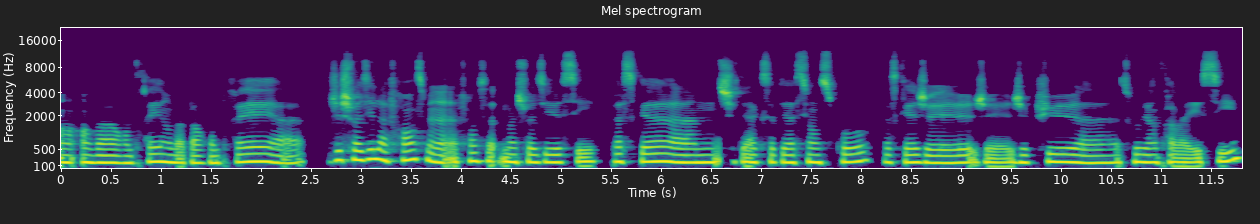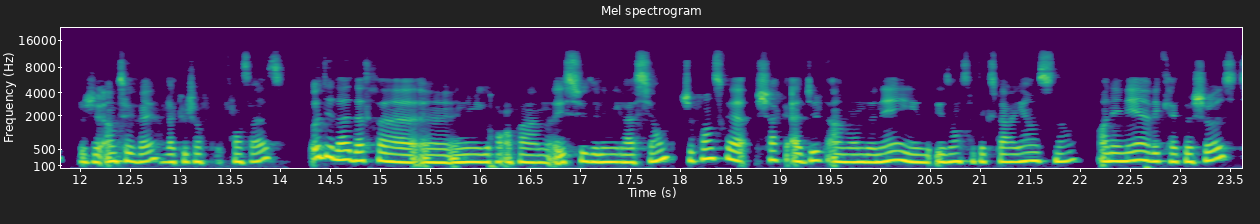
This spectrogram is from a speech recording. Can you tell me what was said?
on, on, va rentrer, on va pas rentrer. J'ai choisi la France, mais la France m'a choisi aussi parce que euh, j'étais acceptée à Sciences Po, parce que j'ai j'ai pu euh, trouver un travail ici. J'ai intégré la culture française au-delà d'être euh, un immigrant, enfin issu de l'immigration, je pense que chaque adulte à un moment donné, ils, ils ont cette expérience, non? On est né avec quelque chose,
